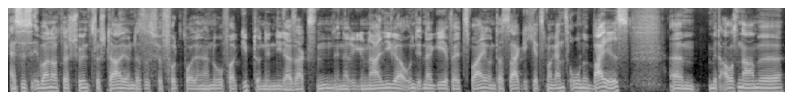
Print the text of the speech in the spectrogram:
Es ist immer noch das schönste Stadion, das es für Football in Hannover gibt und in Niedersachsen, in der Regionalliga und in der GFL 2. Und das sage ich jetzt mal ganz ohne Bias. Ähm, mit Ausnahme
